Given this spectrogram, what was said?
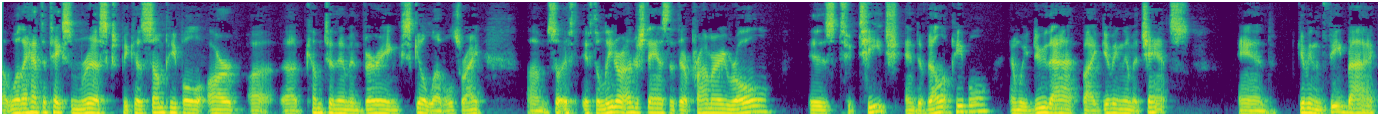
uh, well, they have to take some risks because some people are uh, uh, come to them in varying skill levels, right? Um, so if if the leader understands that their primary role is to teach and develop people. And we do that by giving them a chance and giving them feedback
